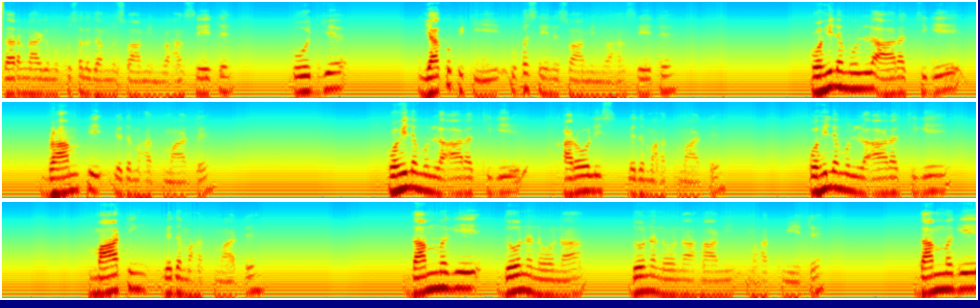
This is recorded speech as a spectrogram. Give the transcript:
දරණාගම කුසල ධම්ම ස්වාමින් වහන්සේට පූජ්‍ය යකුපිටියේ උපසේන ස්වාමින් වහන්සේට කොහිල මුල්ල ආරච්චිගේ බ්‍රාම්පි වෙද මහත්මයාට කොහිල මුල්ල ආරච්චිගේ කරෝලිස් වෙද මහත්මයාට කොහිල මුල්ල ආරච්චිගේ මාටින් වෙද මහත්මයාට ධම්මගේ දෝන නෝනා දෝන නෝනා හාමි මහත්මියට ධම්මගේ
